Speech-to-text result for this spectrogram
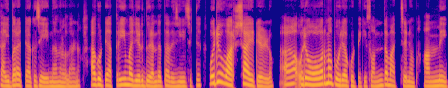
സൈബർ അറ്റാക്ക് ചെയ്യുന്നത് എന്നുള്ളതാണ് ആ കുട്ടി അത്രയും വലിയൊരു ദുരന്തത്തെ അതിജീവിച്ചിട്ട് ഒരു വർഷമായിട്ടേ ഉള്ളൂ. ആ ഒരു ഓർമ്മ പോലും ആ കുട്ടിക്ക് സ്വന്തം അച്ഛനും അമ്മയും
